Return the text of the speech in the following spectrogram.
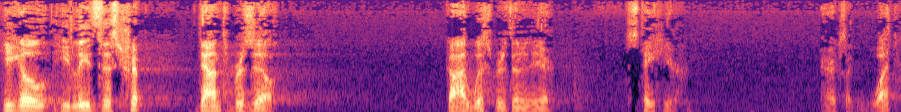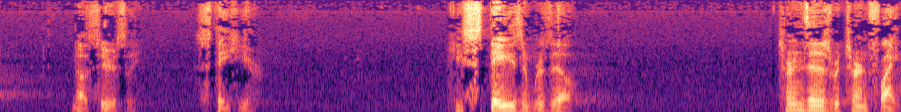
He go he leads this trip down to Brazil. God whispers in his ear, "Stay here." Eric's like, "What?" No, seriously. Stay here. He stays in Brazil. Turns in his return flight.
